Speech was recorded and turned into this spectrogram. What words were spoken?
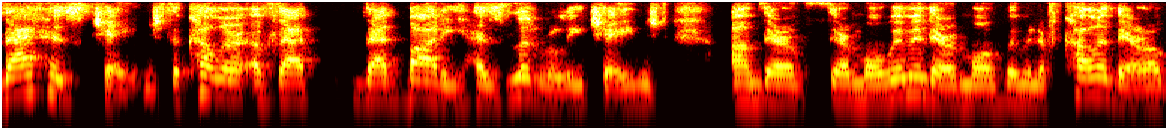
that has changed. The color of that that body has literally changed. Um, there, there are more women. There are more women of color. There are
